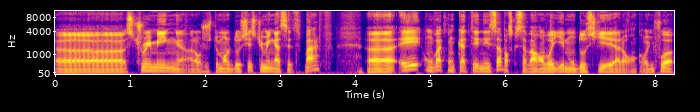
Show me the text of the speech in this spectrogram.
euh, streaming, alors justement le dossier streaming assets path, euh, et on va concaténer ça parce que ça va renvoyer mon dossier. Alors encore une fois,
